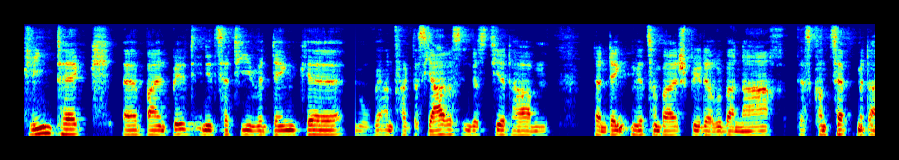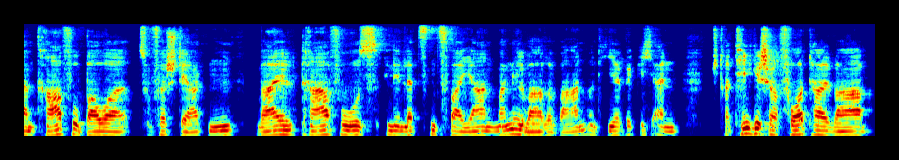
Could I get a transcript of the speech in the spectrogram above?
Cleantech äh, Buy Build Initiative denke, wo wir Anfang des Jahres investiert haben, dann denken wir zum Beispiel darüber nach, das Konzept mit einem Trafobauer zu verstärken, weil Trafos in den letzten zwei Jahren Mangelware waren und hier wirklich ein strategischer Vorteil war,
